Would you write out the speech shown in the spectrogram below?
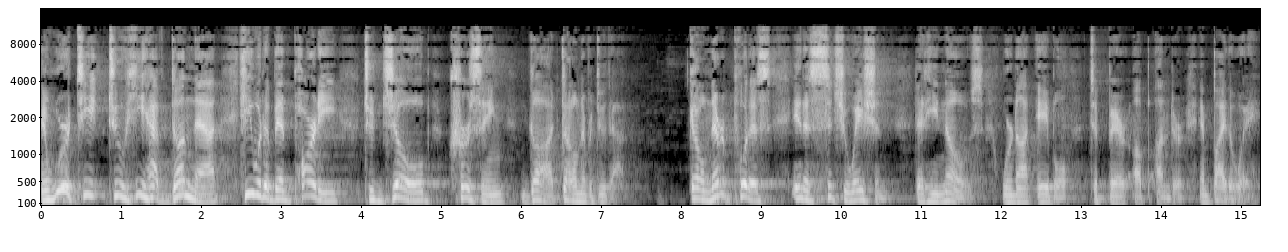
And were to he have done that, he would have been party to Job cursing God. God will never do that. God will never put us in a situation that he knows we're not able to bear up under. And by the way,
